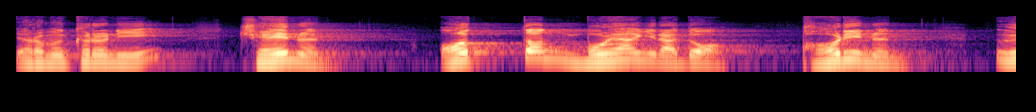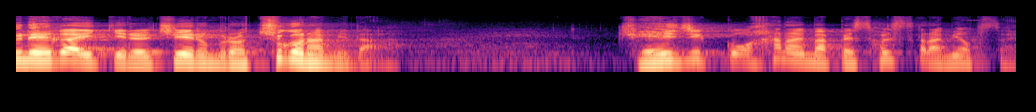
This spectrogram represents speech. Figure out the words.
여러분 그러니 죄는 어떤 모양이라도 버리는 은혜가 있기를 주의 이름으로 축원합니다. 죄 짓고 하나님 앞에 설 사람이 없어요.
